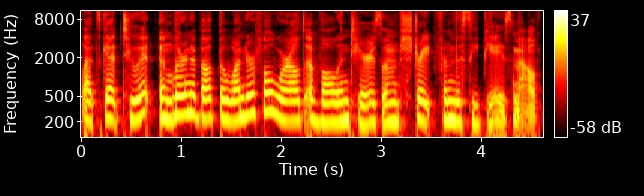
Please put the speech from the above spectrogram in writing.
Let's get to it and learn about the wonderful world of volunteerism straight from the CPA's mouth.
